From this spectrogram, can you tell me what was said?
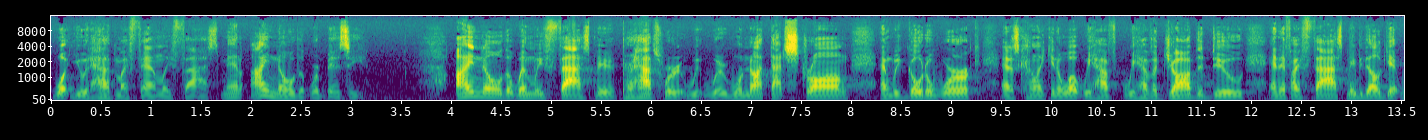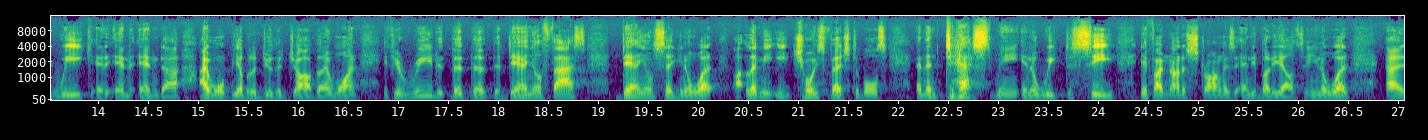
what you would have my family fast. Man, I know that we're busy. I know that when we fast, perhaps we're, we're, we're not that strong and we go to work and it's kind of like, you know what, we have, we have a job to do. And if I fast, maybe they'll get weak and, and, and uh, I won't be able to do the job that I want. If you read the, the, the Daniel fast, Daniel said, you know what, uh, let me eat choice vegetables and then test me in a week to see if I'm not as strong as anybody else. And you know what? Uh,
